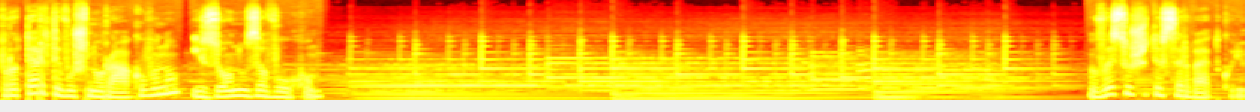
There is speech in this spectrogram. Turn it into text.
протерти вушну раковину і зону за вухом. Висушити серветкою.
